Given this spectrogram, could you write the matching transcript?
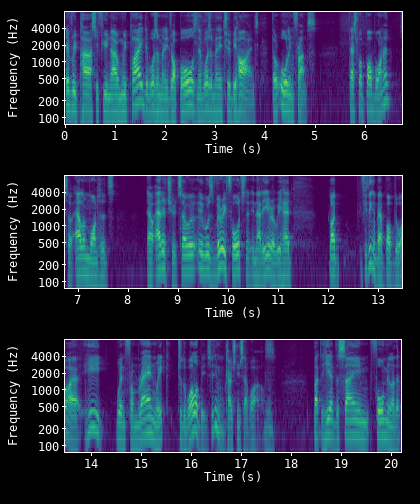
Every pass, if you know, when we played, there wasn't many drop balls and there wasn't many two behinds. They were all in fronts. That's what Bob wanted. So Alan wanted our attitude. So it, was very fortunate in that era. We had, like, if you think about Bob Dwyer, he went from Randwick to the Wallabies. He didn't Mm. coach New South Wales, but he had the same formula that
